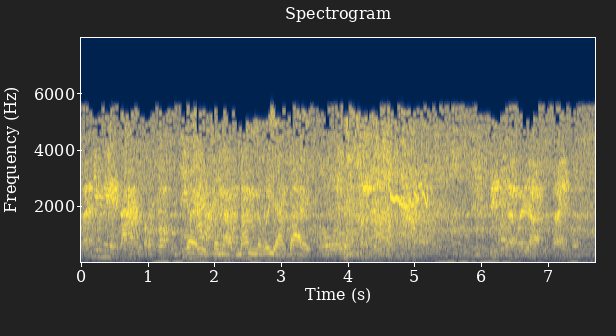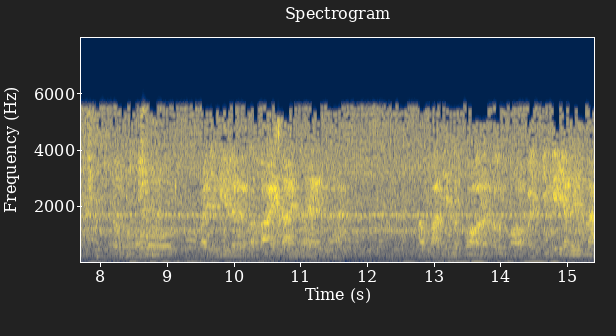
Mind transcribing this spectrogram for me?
แต่นี่เมตตาสองก็คุณใช่ขนาดนั้นเราก็อยากได้โอ้ที่อยากไม่อยากใช่ไหมโอ้ไปอย่างนี้แล้วสบายใจแน่นะเราฝันเห็นหลวงพ่อแล้วก็หลวงพ่อไปจริงนี่อย่าลืมนะ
